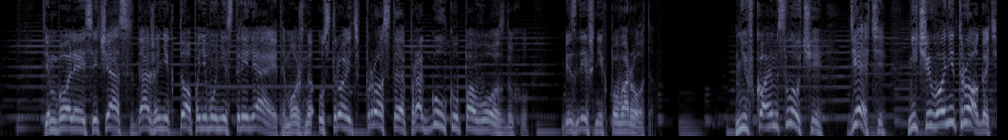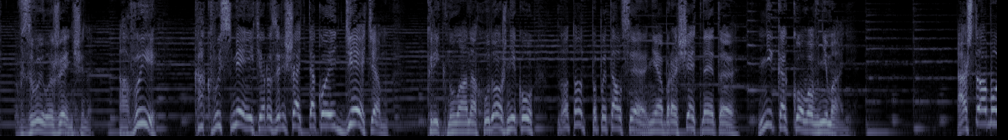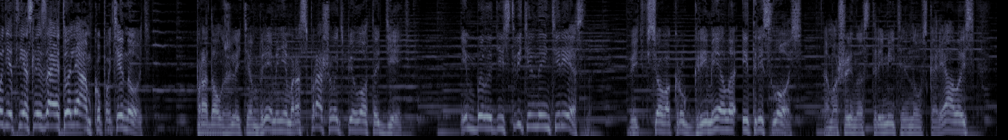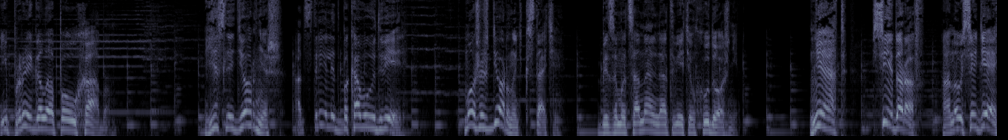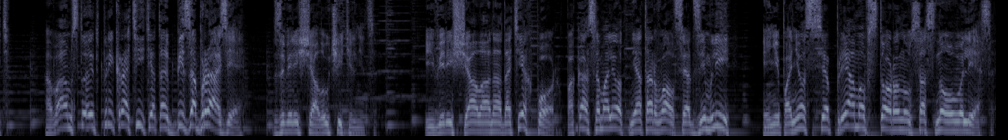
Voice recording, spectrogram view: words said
Тем более сейчас даже никто по нему не стреляет, и можно устроить просто прогулку по воздуху, без лишних поворотов. «Ни в коем случае! Дети! Ничего не трогать!» — взвыла женщина. «А вы «Как вы смеете разрешать такое детям?» — крикнула она художнику, но тот попытался не обращать на это никакого внимания. «А что будет, если за эту лямку потянуть?» Продолжили тем временем расспрашивать пилота дети. Им было действительно интересно, ведь все вокруг гремело и тряслось, а машина стремительно ускорялась и прыгала по ухабам. «Если дернешь, отстрелит боковую дверь», Можешь дернуть, кстати», — безэмоционально ответил художник. «Нет! Сидоров! А ну сидеть! А вам стоит прекратить это безобразие!» — заверещала учительница. И верещала она до тех пор, пока самолет не оторвался от земли и не понесся прямо в сторону соснового леса.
